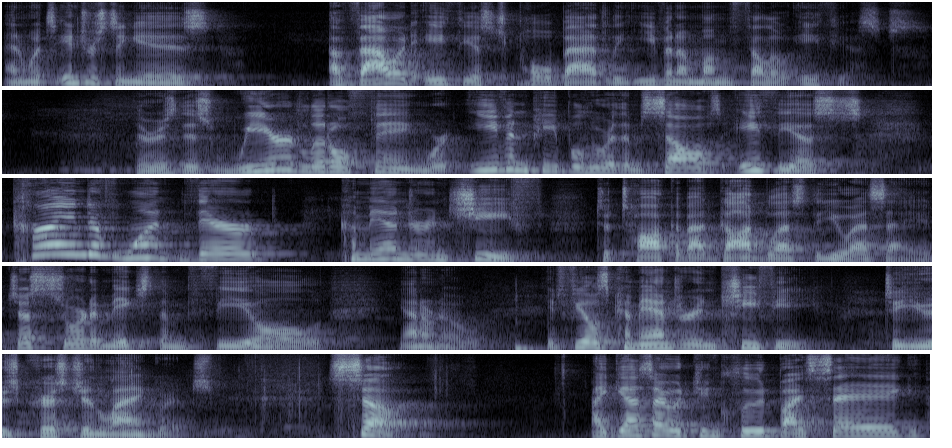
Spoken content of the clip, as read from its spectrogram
And what's interesting is avowed atheists poll badly even among fellow atheists. There is this weird little thing where even people who are themselves atheists kind of want their commander in chief to talk about God bless the USA. It just sort of makes them feel, I don't know, it feels commander in chiefy to use Christian language. So, I guess I would conclude by saying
